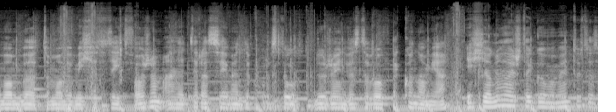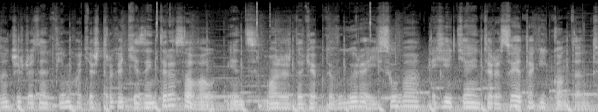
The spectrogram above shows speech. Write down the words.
bomby atomowe mi się tutaj tworzą, ale teraz sobie będę po prostu dużo inwestował w ekonomię. Jeśli oglądasz tego momentu, to znaczy, że ten film chociaż trochę Cię zainteresował, więc możesz dać łapkę w górę i suba, jeśli Cię interesuje taki content.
